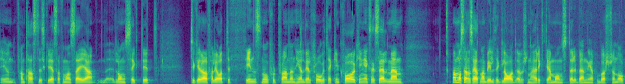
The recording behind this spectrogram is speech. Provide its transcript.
Det är en fantastisk resa får man säga. Långsiktigt tycker i alla fall jag att det finns nog fortfarande en hel del frågetecken kvar kring XXL men man måste ändå säga att man blir lite glad över sådana här riktiga monstervändningar på börsen och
